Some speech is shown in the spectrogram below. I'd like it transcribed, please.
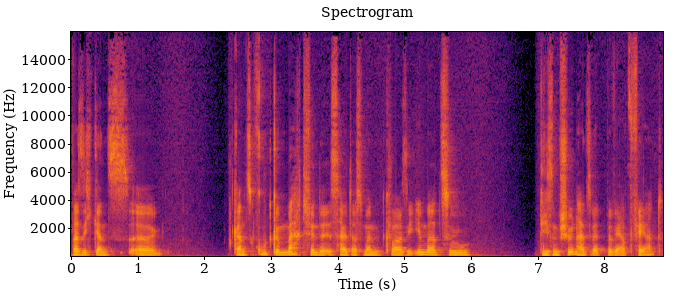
was ich ganz, äh, ganz gut gemacht finde, ist halt, dass man quasi immer zu diesem Schönheitswettbewerb fährt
